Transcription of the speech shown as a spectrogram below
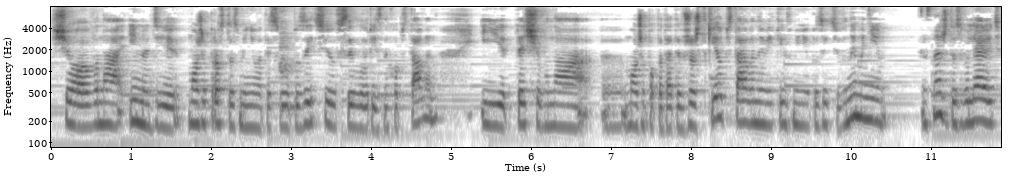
що вона іноді може просто змінювати свою позицію в силу різних обставин, і те, що вона е, може попадати в жорсткі обставини, в яких змінює позицію, вони мені знаєш, дозволяють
